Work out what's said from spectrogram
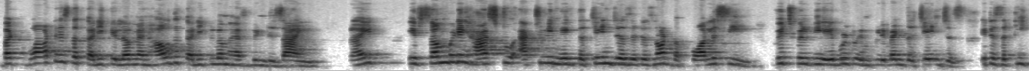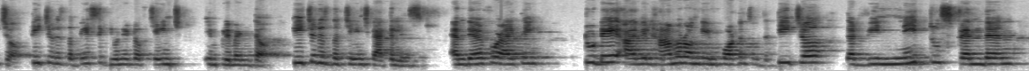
but what is the curriculum and how the curriculum has been designed right? If somebody has to actually make the changes, it is not the policy which will be able to implement the changes. It is the teacher. Teacher is the basic unit of change implementer. Teacher is the change catalyst. And therefore, I think today I will hammer on the importance of the teacher that we need to strengthen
